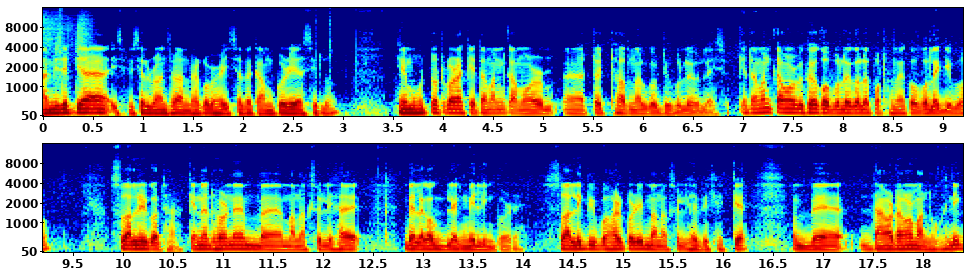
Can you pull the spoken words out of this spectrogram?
আমি যেতিয়া স্পেচিয়েল ব্ৰাঞ্চৰ আণ্ডাৰ কভাৰ হিচাপে কাম কৰি আছিলোঁ সেই মুহূৰ্তত কৰা কেইটামান কামৰ তথ্য আপোনালোকক দিবলৈ ওলাইছোঁ। কেইটামান কামৰ বিষয়ে ক'বলৈ গ'লে প্ৰথমে ক'ব লাগিব ছোৱালীৰ কথা। কেনেধৰণে মানস চলিহাই বেলেগক ব্লেকমেইলিং কৰে? ছোৱালীক ব্যৱহাৰ কৰি মানস চলিহাই বিশেষকৈ ডাঙৰ ডাঙৰ মানুহখিনিক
